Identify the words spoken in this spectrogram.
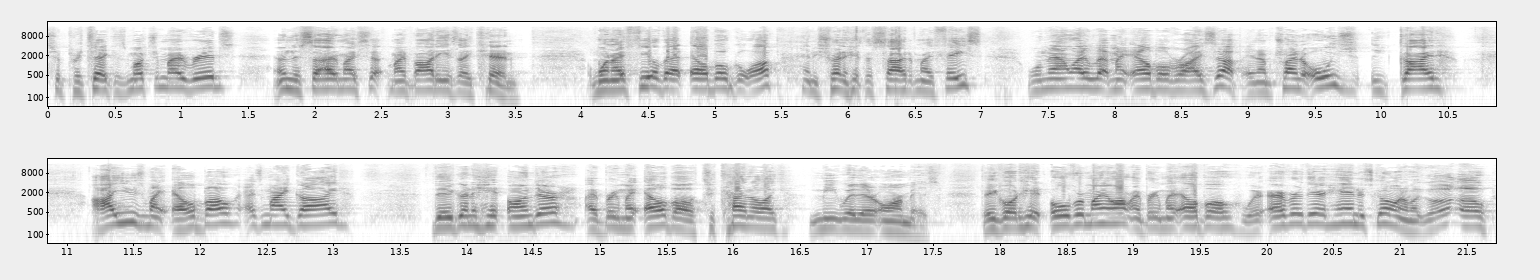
to protect as much of my ribs and the side of my, my body as I can. When I feel that elbow go up and he's trying to hit the side of my face, well, now I let my elbow rise up and I'm trying to always guide. I use my elbow as my guide They're gonna hit under, I bring my elbow to kind of like meet where their arm is. They go to hit over my arm, I bring my elbow wherever their hand is going. I'm like, uh-oh.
